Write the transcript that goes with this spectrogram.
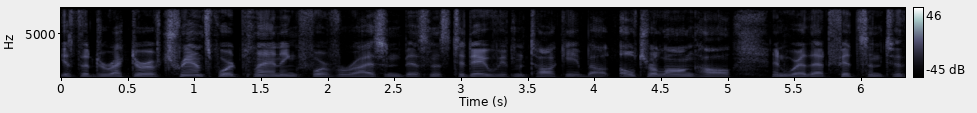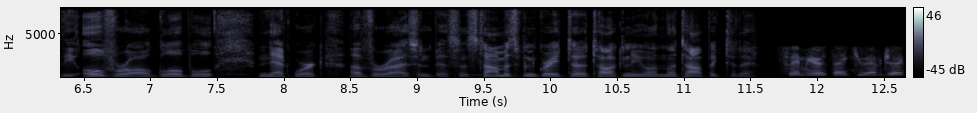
is the Director of Transport Planning for Verizon Business. Today we've been talking about ultra long haul and where that fits into the overall global network of Verizon Business. Tom, it's been great uh, talking to you on the topic today. Same here. Thank you, MJ.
